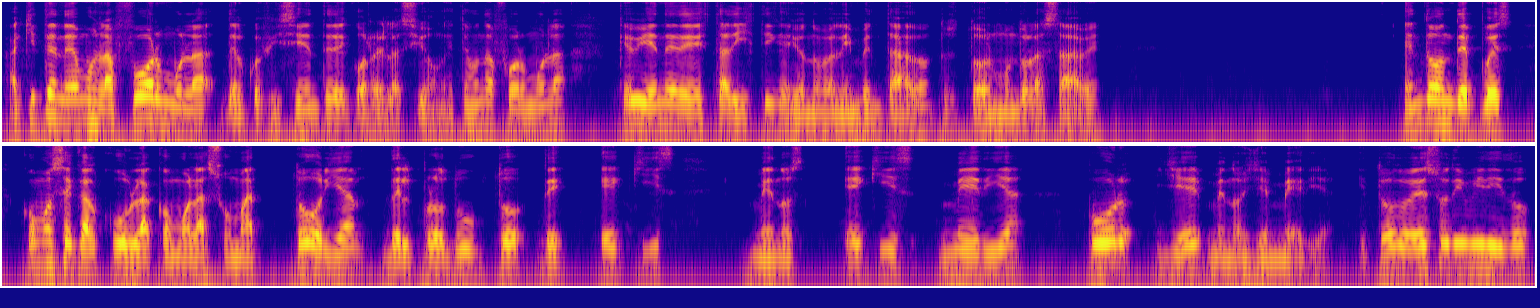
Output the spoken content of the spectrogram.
aquí tenemos la fórmula del coeficiente de correlación. Esta es una fórmula que viene de estadística, yo no me la he inventado, entonces todo el mundo la sabe. En donde pues ¿Cómo se calcula? Como la sumatoria del producto de x menos x media por y menos y media. Y todo eso dividido,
